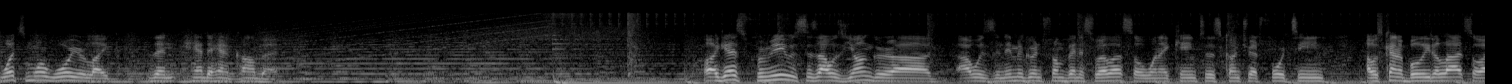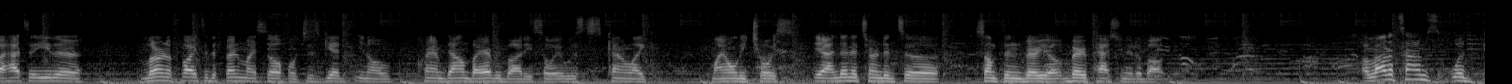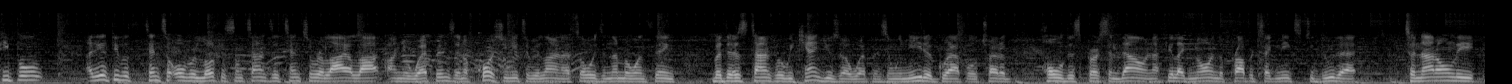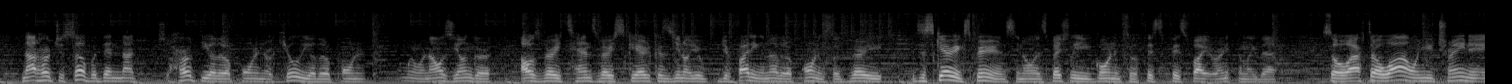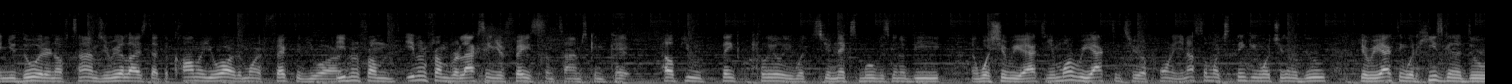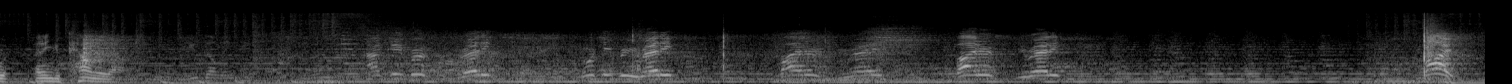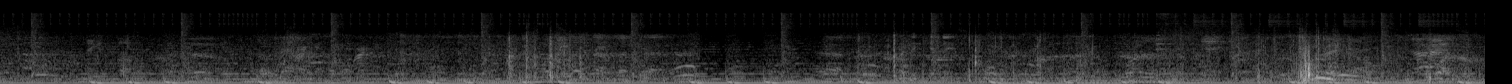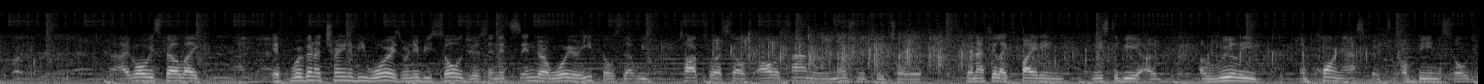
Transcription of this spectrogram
what's more warrior-like than hand-to-hand combat? Well, I guess for me, was since I was younger, uh, I was an immigrant from Venezuela, so when I came to this country at 14, I was kind of bullied a lot, so I had to either learn a fight to defend myself or just get, you know, crammed down by everybody, so it was kind of like my only choice. Yeah, and then it turned into something very, uh, very passionate about. A lot of times what people, I think people tend to overlook is sometimes they tend to rely a lot on your weapons, and of course you need to rely on that's always the number one thing. But there's times where we can't use our weapons and we need to grapple, try to hold this person down. And I feel like knowing the proper techniques to do that, to not only not hurt yourself, but then not hurt the other opponent or kill the other opponent. When I was younger, I was very tense, very scared because you know you're, you're fighting another opponent, so it's very it's a scary experience, you know, especially going into a fist-to-fist -face fight or anything like that. So after a while, when you train it and you do it enough times, you realize that the calmer you are, the more effective you are. Even from even from relaxing your face, sometimes can help you think clearly what your next move is going to be and what you're reacting. You're more reacting to your opponent. You're not so much thinking what you're going to do. You're reacting what he's going to do, and then you counter that. Timekeeper, ready? Scorekeeper, you ready? Fighter, you ready? Fighter, you ready? I've always felt like if we're going to train to be warriors, we're going to be soldiers, and it's in our warrior ethos that we talk to ourselves all the time and we mention it to each other, then I feel like fighting needs to be a, a really important aspect of being a soldier.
